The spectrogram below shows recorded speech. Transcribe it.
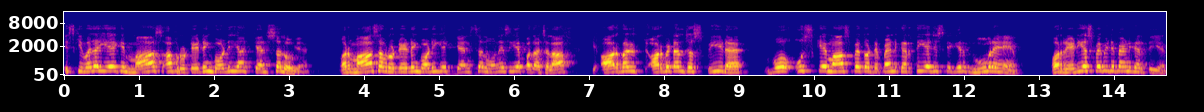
इसकी वजह यह है कि मास ऑफ़ रोटेटिंग बॉडी यहाँ कैंसल हो गया है। और मास ऑफ़ रोटेटिंग बॉडी के कैंसल होने से यह पता चला कि ऑर्बल ऑर्बिटल जो स्पीड है वो उसके मास पे तो डिपेंड करती है जिसके गिर्द घूम रहे हैं, और रेडियस पे भी डिपेंड करती है,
